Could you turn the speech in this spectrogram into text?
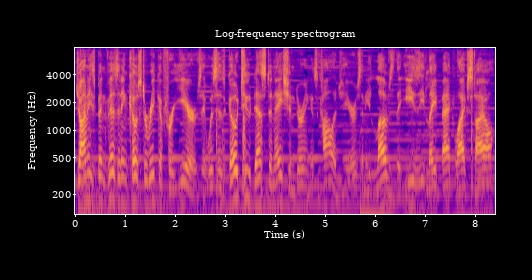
Johnny's been visiting Costa Rica for years. It was his go to destination during his college years, and he loves the easy, laid back lifestyle.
